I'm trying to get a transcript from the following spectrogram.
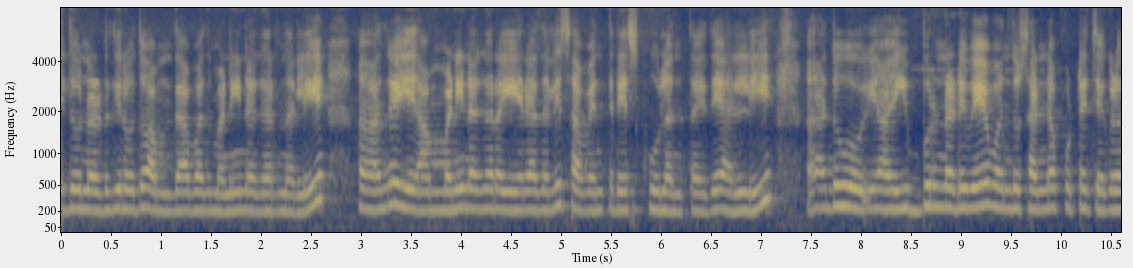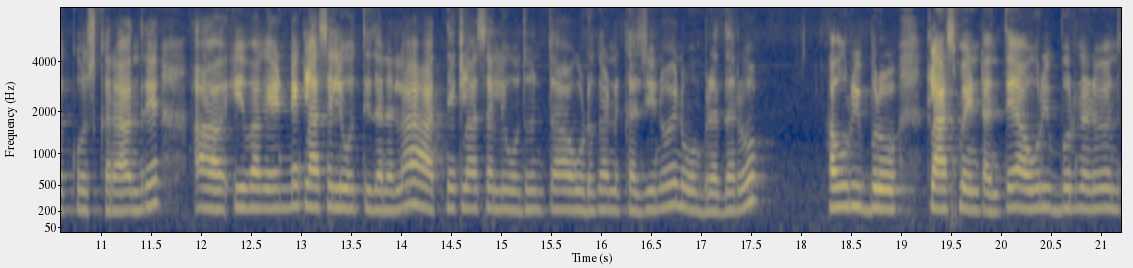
ಇದು ನಡೆದಿರೋದು ಅಹಮದಾಬಾದ್ ಮಣಿನಗರ್ನಲ್ಲಿ. ಅಂದರೆ ಮಣಿನಗರ ಏರಿಯಾದಲ್ಲಿ ಸೆವೆಂತ್ ಡೇ ಸ್ಕೂಲ್ ಅಂತ ಇದೆ ಅಲ್ಲಿ. ಅದು ಇಬ್ಬರ ನಡುವೆ ಒಂದು ಸಣ್ಣ ಪುಟ್ಟ ಜಗಳಕ್ಕೋಸ್ಕರ ಅಂದರೆ ಇವಾಗ ಎಂಟನೇ ಕ್ಲಾಸಲ್ಲಿ ಓದ್ತಿದ್ದಾನಲ್ಲ, ಹತ್ತನೇ ಕ್ಲಾಸಲ್ಲಿ ಓದುವಂಥ ಹುಡುಗನ ಕಜಿನು ಏನು ಬ್ರದರು ಅವರಿಬ್ಬರು ಕ್ಲಾಸ್ಮೇಟ್ ಅಂತೆ. ಅವರಿಬ್ಬರ ನಡುವೆ ಒಂದು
